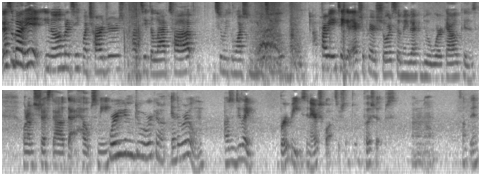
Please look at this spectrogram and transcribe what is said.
That's about it. You know, I'm gonna take my chargers. Probably take the laptop so we can watch some YouTube. I'll probably take an extra pair of shorts so maybe I can do a workout because when I'm stressed out, that helps me. Where are you gonna do a workout? In the room, I'll just do like burpees and air squats or something, push ups. I don't know, something.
